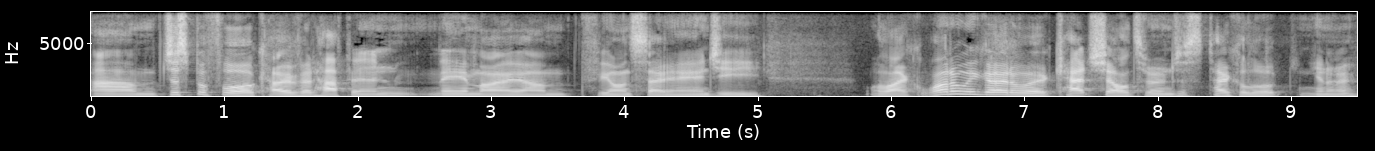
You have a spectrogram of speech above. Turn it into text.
um, just before COVID happened, me and my um, fiance Angie were like, "Why don't we go to a cat shelter and just take a look?" You know,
